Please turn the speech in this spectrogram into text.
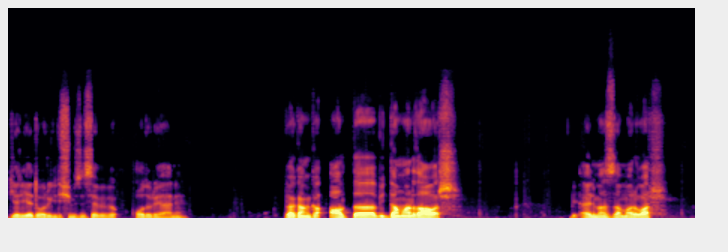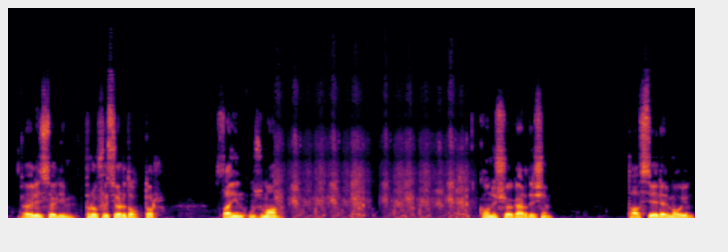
geriye doğru gidişimizin sebebi odur yani. Ve kanka altta bir damar daha var. Bir elmas damarı var. Öyle söyleyeyim. Profesör doktor. Sayın uzman. Konuşuyor kardeşim. Tavsiyelerime uyun.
